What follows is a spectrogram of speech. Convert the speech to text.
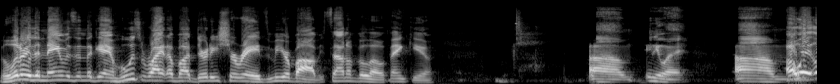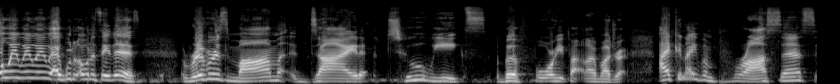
Literally, the name is in the game. Who's right about dirty charades? Me or Bob? Sound off below. Thank you. Um. Anyway. Um. Oh wait, oh wait, wait, wait, wait. I, want to say this. River's mom died two weeks before he found out about drag. I cannot even process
